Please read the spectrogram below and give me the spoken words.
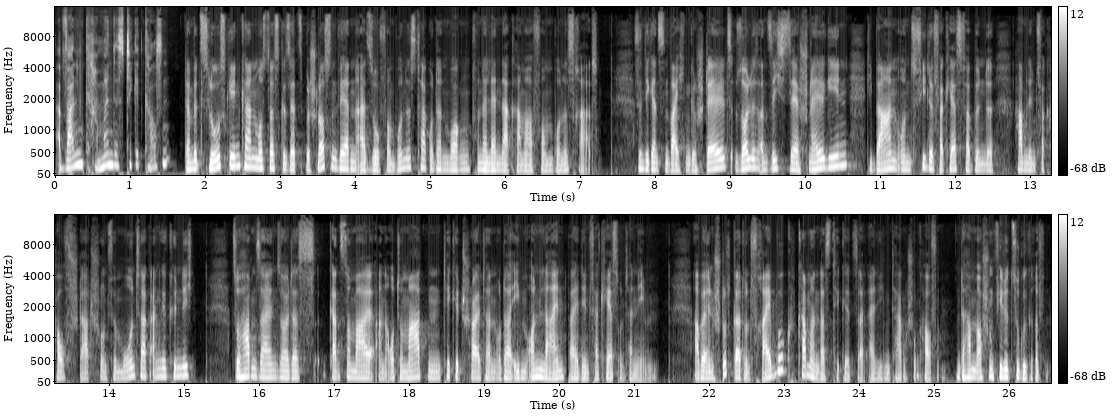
Ab wann kann man das Ticket kaufen? Damit es losgehen kann, muss das Gesetz beschlossen werden, also vom Bundestag und dann morgen von der Länderkammer vom Bundesrat. Sind die ganzen Weichen gestellt, soll es an sich sehr schnell gehen. Die Bahn und viele Verkehrsverbünde haben den Verkaufsstart schon für Montag angekündigt. So haben sein soll das ganz normal an Automaten, Ticketschaltern oder eben online bei den Verkehrsunternehmen. Aber in Stuttgart und Freiburg kann man das Ticket seit einigen Tagen schon kaufen. Und da haben auch schon viele zugegriffen.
